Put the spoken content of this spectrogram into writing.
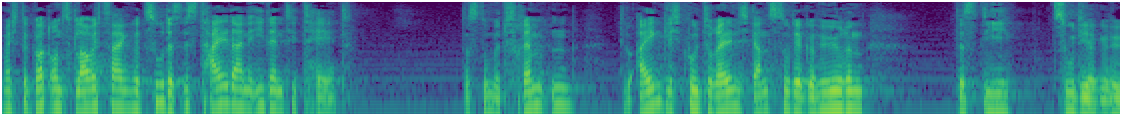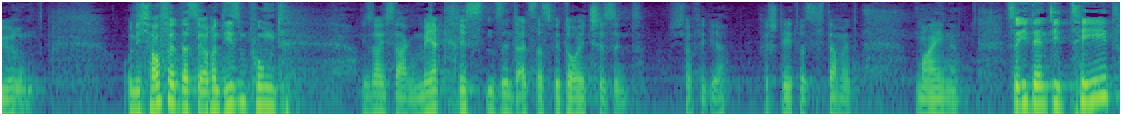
möchte Gott uns, glaube ich, zeigen, hör zu, das ist Teil deiner Identität, dass du mit Fremden, die du eigentlich kulturell nicht ganz zu dir gehören, dass die zu dir gehören. Und ich hoffe, dass wir auch in diesem Punkt, wie soll ich sagen, mehr Christen sind, als dass wir Deutsche sind. Ich hoffe, ihr versteht, was ich damit meine. Zur Identität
